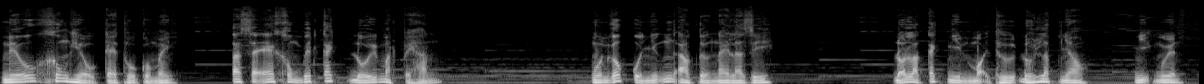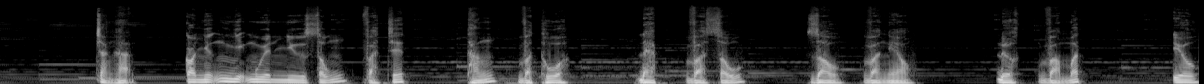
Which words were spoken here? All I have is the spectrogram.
nếu không hiểu kẻ thù của mình, ta sẽ không biết cách đối mặt với hắn. Nguồn gốc của những ảo tưởng này là gì? Đó là cách nhìn mọi thứ đối lập nhau, nhị nguyên. Chẳng hạn, có những nhị nguyên như sống và chết, thắng và thua đẹp và xấu, giàu và nghèo, được và mất, yêu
